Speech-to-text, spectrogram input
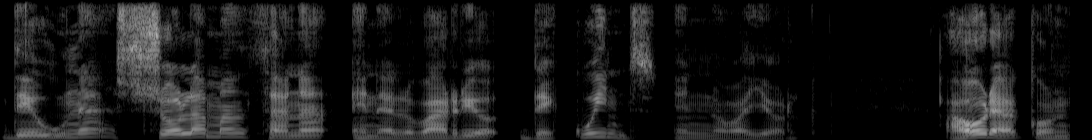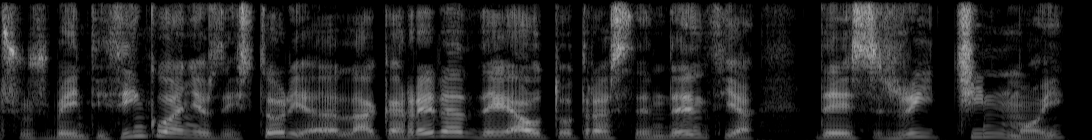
de una sola manzana en el barrio de Queens, en Nueva York. Ahora, con sus 25 años de historia, la carrera de autotrascendencia de Sri Chinmoy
